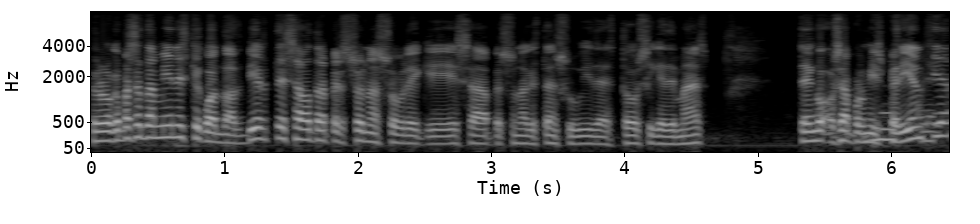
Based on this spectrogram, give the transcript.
pero lo que pasa también es que cuando adviertes a otra persona sobre que esa persona que está en su vida es tóxica y demás, tengo, o sea, por mi experiencia,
